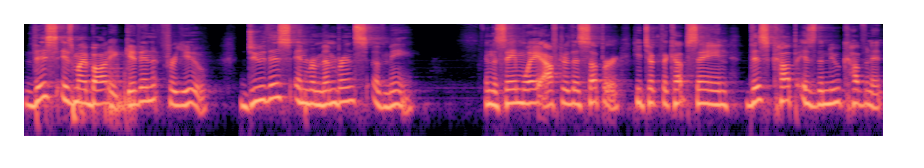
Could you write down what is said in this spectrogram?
This is my body given for you. Do this in remembrance of me. In the same way, after this supper, he took the cup, saying, This cup is the new covenant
